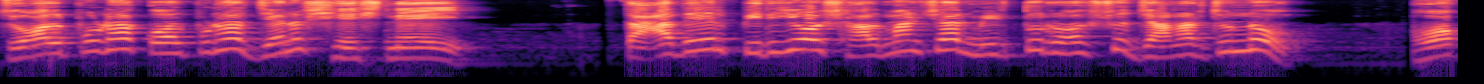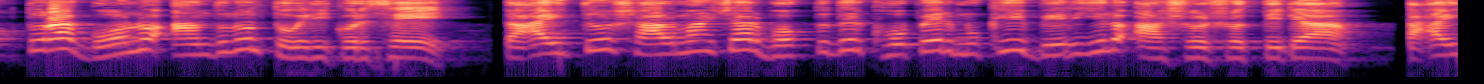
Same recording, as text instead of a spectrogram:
জল্পনা কল্পনার যেন শেষ নেই। তাদের প্রিয় সালমান শাহর মৃত্যুর রহস্য জানার জন্য ভক্তরা গণ আন্দোলন তৈরি করেছে। তাই তো সালমান শাহর ভক্তদের ক্ষোভের মুখেই বেরিয়ে এলো আসল সত্যিটা। তাই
